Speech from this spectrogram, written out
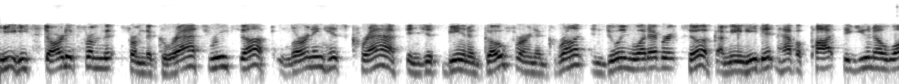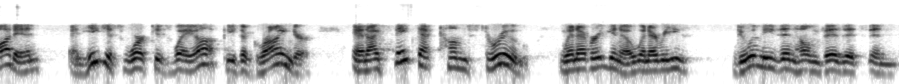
he, he started from the from the grassroots up, learning his craft and just being a gopher and a grunt and doing whatever it took. I mean, he didn't have a pot to you know what in, and he just worked his way up. He's a grinder, and I think that comes through whenever you know whenever he's doing these in-home visits and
